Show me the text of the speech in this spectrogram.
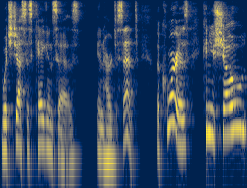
which Justice Kagan says in her dissent, The core is can you show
